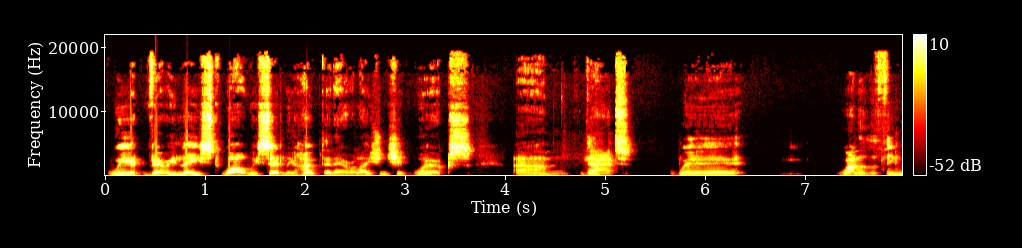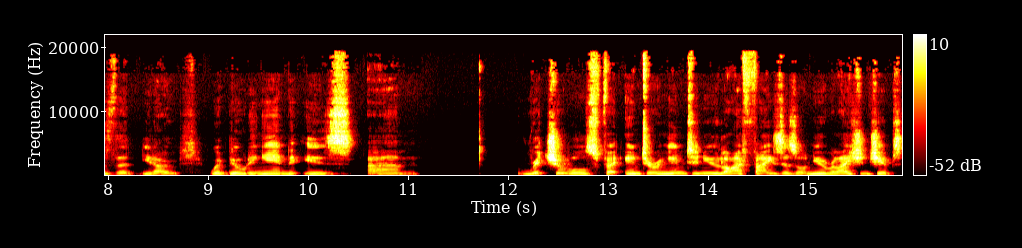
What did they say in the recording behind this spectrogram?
we at very least, while we certainly hope that our relationship works, um, that we're one of the things that you know we're building in is um, rituals for entering into new life phases or new relationships,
